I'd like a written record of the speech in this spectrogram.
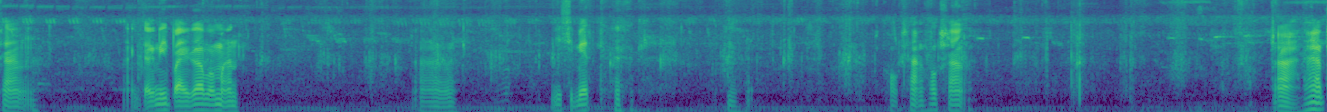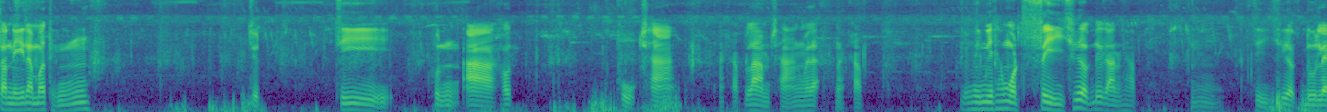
ช้าง หลังจากนี้ไปก็ประมาณอ่า ยี่สิบเมตรนี่ฮะคอกช้างคอกช้าง อ่าฮะตอนนี้เรามาถึง จุดที่คุณอาเขาผูกช้างนะครับ ล่ามช้างไว้แล้วนะครับยังมีทั้งหมดสี่เชือกด้วยกันครับอืมสี่เชือกดูแล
